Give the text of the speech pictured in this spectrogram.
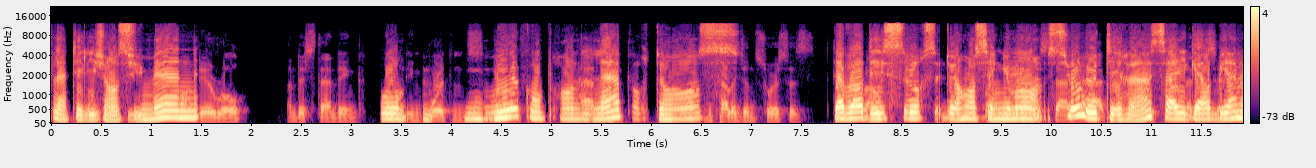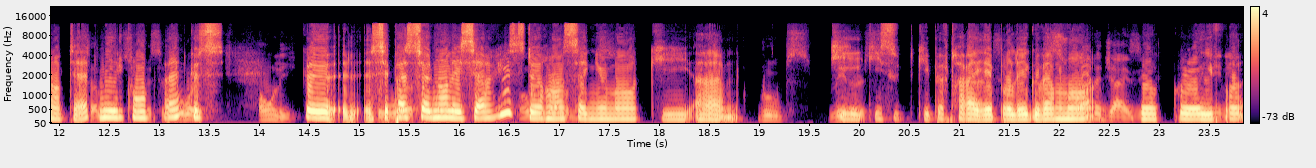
l'intelligence humaine, pour mieux comprendre l'importance d'avoir des sources de renseignements sur le terrain. Ça, ils gardent bien en tête, mais ils comprennent que que euh, to c'est pas seulement les services de renseignement qui, euh, qui, peuvent travailler pour les gouvernements strategizing, locaux. Il faut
